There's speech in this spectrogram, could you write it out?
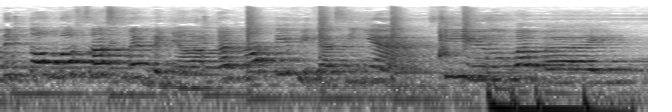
klik tombol subscribe dan nyalakan notifikasinya. See you, bye-bye.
